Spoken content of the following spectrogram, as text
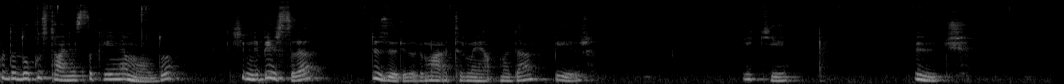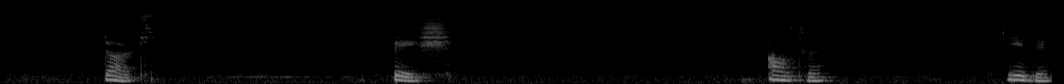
Burada 9 tane sık iğnem oldu. Şimdi bir sıra düz örüyorum artırma yapmadan. 1 2 3 4 5 6 7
